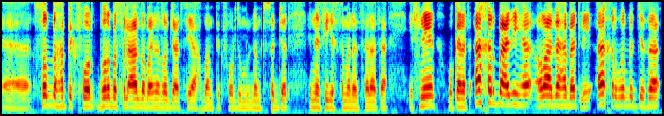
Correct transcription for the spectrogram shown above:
آه، صدها بيكفورد ضربت في العارضة بعدين رجعت في أحضان بيكفورد ولم تسجل. النتيجة استمرت ثلاثة اثنين وكانت آخر بعدها ذهبت لآخر ضربة جزاء.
